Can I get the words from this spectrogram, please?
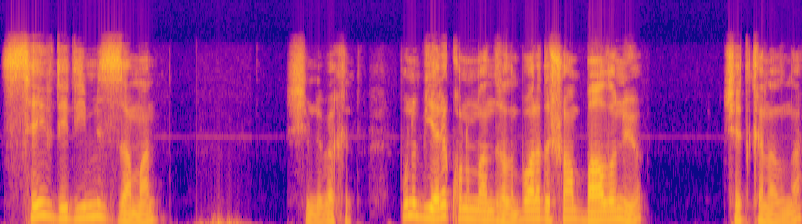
Save dediğimiz zaman şimdi bakın bunu bir yere konumlandıralım. Bu arada şu an bağlanıyor chat kanalına.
